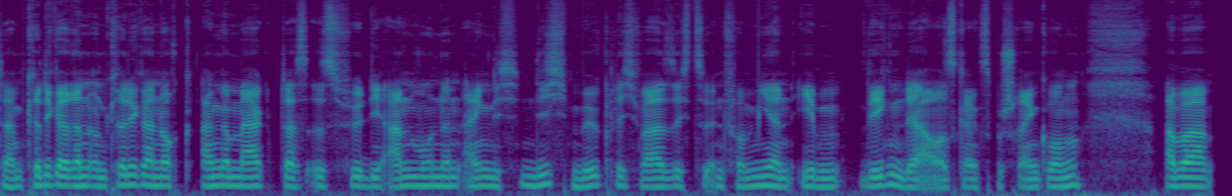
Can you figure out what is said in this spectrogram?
Da haben Kritikerinnen und Kritiker noch angemerkt, dass es für die Anwohner eigentlich nicht möglich war, sich zu informieren, eben wegen der Ausgangsbeschränkungen. Aber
